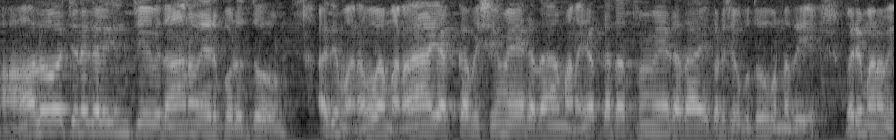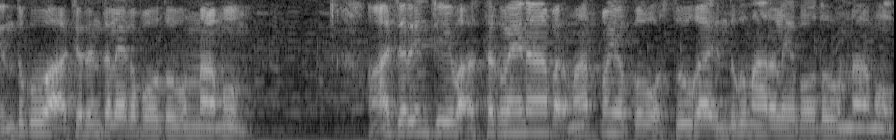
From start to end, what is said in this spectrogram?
ఆలోచన కలిగించే విధానం ఏర్పడుద్దో అది మన మన యొక్క విషయమే కదా మన యొక్క తత్వమే కదా ఇక్కడ చెబుతూ ఉన్నది. మరి మనం ఎందుకు ఆచరించలేకపోతూ ఉన్నాము? ఆచరించి వాస్తవమైన పరమాత్మ యొక్క వస్తువుగా ఎందుకు మారలేకపోతూ ఉన్నాము?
